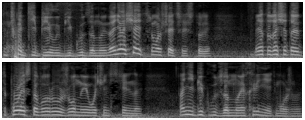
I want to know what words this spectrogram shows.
Дебилы бегут за мной. Ну они вообще сумасшедшие, что ли? Меня туда считают поезд вооруженные очень сильно. Они бегут за мной, охренеть можно.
